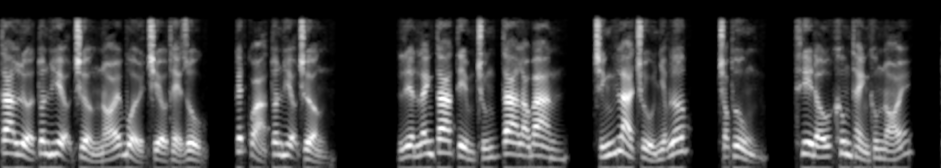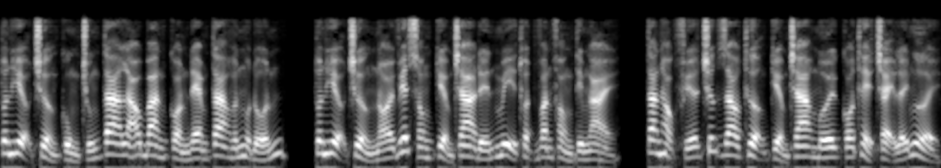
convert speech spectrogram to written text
ta lừa tuân hiệu trưởng nói buổi chiều thể dục, kết quả tuân hiệu trưởng. Liền lanh ta tìm chúng ta lão ban, chính là chủ nhiệm lớp, chọc thủng, thi đấu không thành không nói, tuân hiệu trưởng cùng chúng ta lão ban còn đem ta huấn một đốn, tuân hiệu trưởng nói viết xong kiểm tra đến mỹ thuật văn phòng tìm ngài, tan học phía trước giao thượng kiểm tra mới có thể chạy lấy người.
